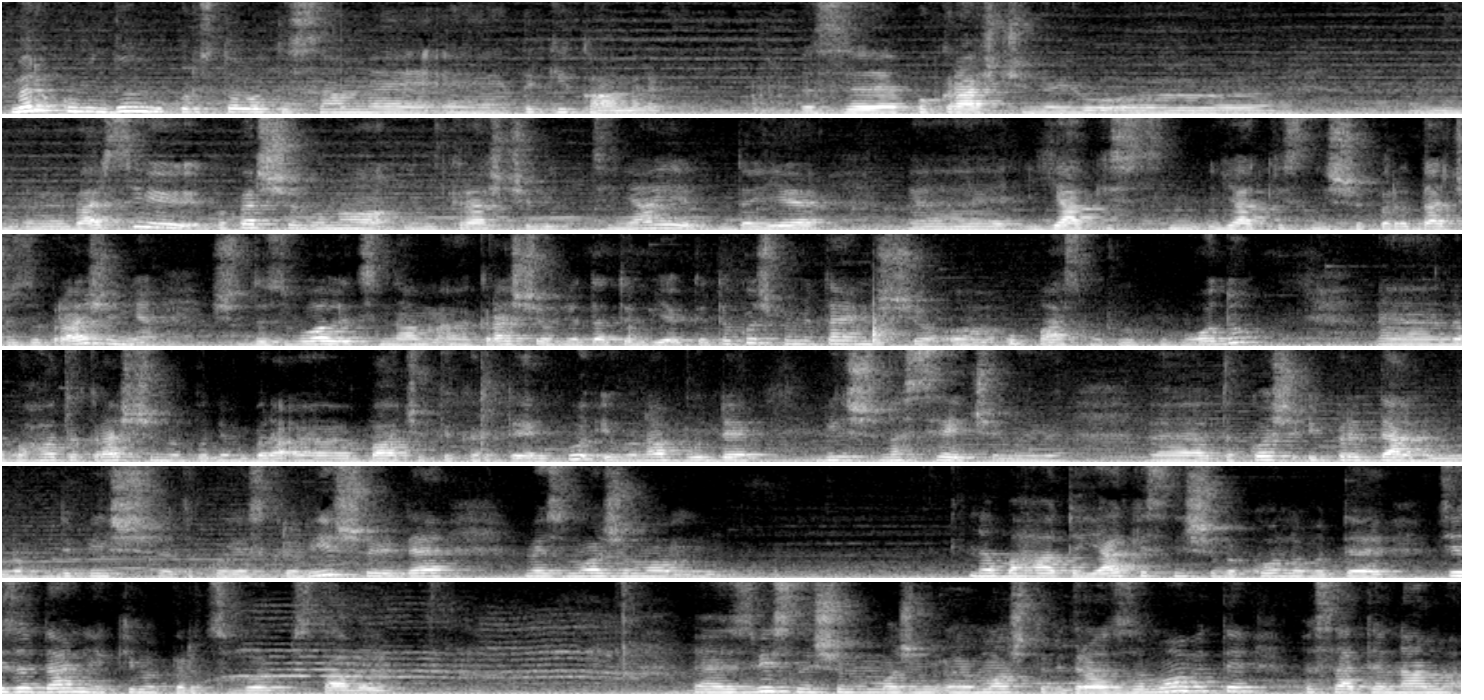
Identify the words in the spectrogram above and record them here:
Ми рекомендуємо використовувати саме е, такі камери з покращеною е, е, версією. По-перше, воно краще відтіняє, дає е, якіс, якіснішу передачу зображення, що дозволить нам е, краще оглядати об'єкти. Також пам'ятаємо, що е, у пасмурну погоду е, набагато краще ми будемо е, бачити картинку, і вона буде більш насиченою. Е, Також і при денному вона буде більш такою яскравішою, де ми зможемо набагато якісніше виконувати ті завдання, які ми перед собою поставили. Е, Звісно, що ми можемо, е, можете відразу замовити, писати нам.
